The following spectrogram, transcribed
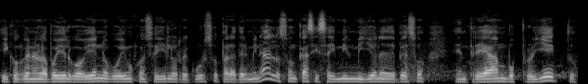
y con el apoyo del gobierno pudimos conseguir los recursos para terminarlo. Son casi 6 mil millones de pesos entre ambos proyectos.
